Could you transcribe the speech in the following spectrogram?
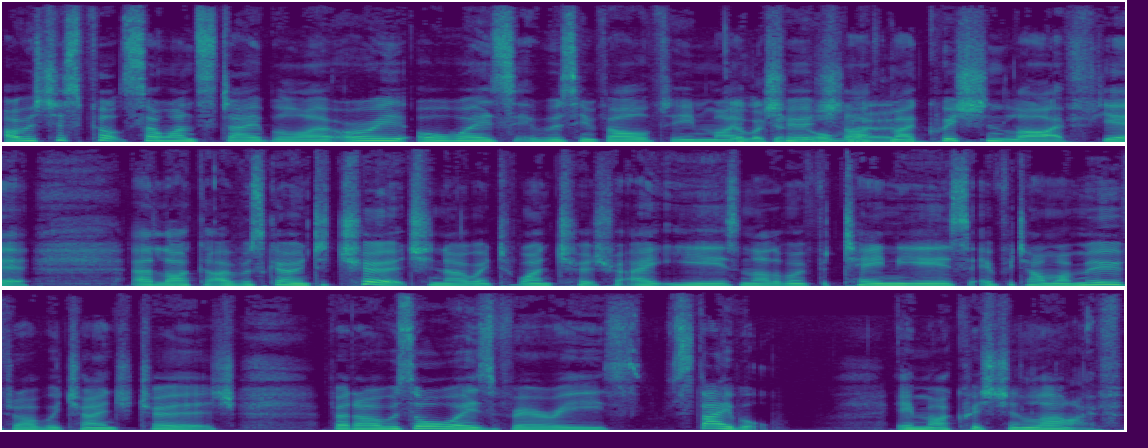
I was just felt so unstable. I already, always it was involved in my Yeah, like church life, my Christian life. Yeah, uh, like I was going to church. You know, I went to one church for eight years, another one for ten years. Every time I moved, I would change church, but I was always very stable in my Christian life.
